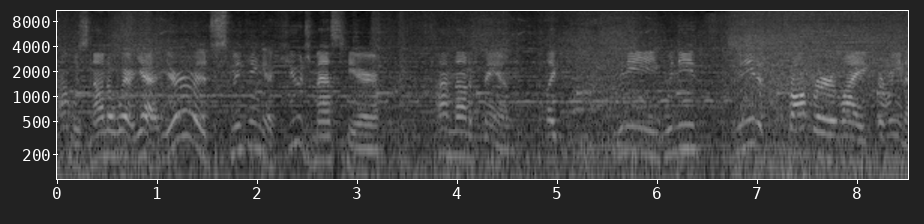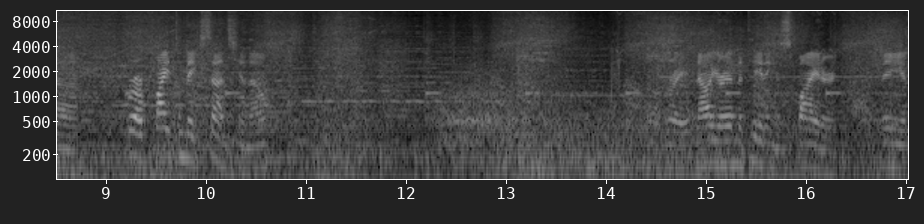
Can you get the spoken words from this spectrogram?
I was not aware. Yeah, you're just making a huge mess here. I'm not a fan. Like, we need, we need we need a proper, like, arena for our fight to make sense, you know? Now you're imitating a spider, making it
